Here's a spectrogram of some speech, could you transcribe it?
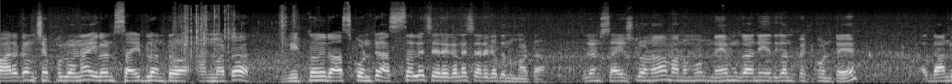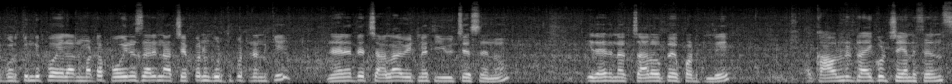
పారగన్ చెప్పుల్లోనే ఇలాంటి సైడ్లు అంటూ అనమాట వీటిలోనే రాసుకుంటే అస్సలే చెరగనే చెరగదు అనమాట ఇలాంటి సైడ్స్లోన మనము నేమ్ కానీ ఏది కానీ పెట్టుకుంటే దాన్ని గుర్తుండిపోయాలన్నమాట పోయిన నా చెప్పను గుర్తుపెట్టడానికి నేనైతే చాలా వీటిని అయితే యూజ్ చేశాను. ఇదైతే నాకు చాలా ఉపయోగపడుతుంది. కావాలంటే ట్రై కూడా చేయండి ఫ్రెండ్స్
